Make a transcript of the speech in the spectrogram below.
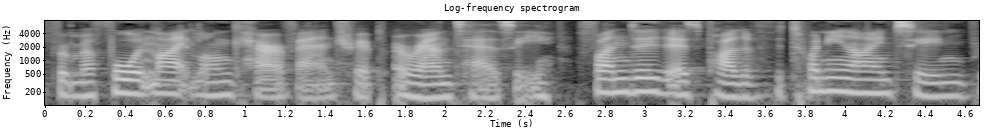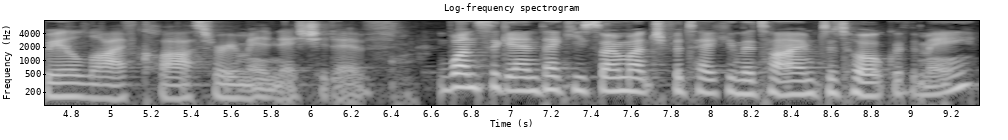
from a fortnight long caravan trip around Tassie, funded as part of the 2019 Real Life Classroom Initiative. Once again, thank you so much for taking the time to talk with me.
